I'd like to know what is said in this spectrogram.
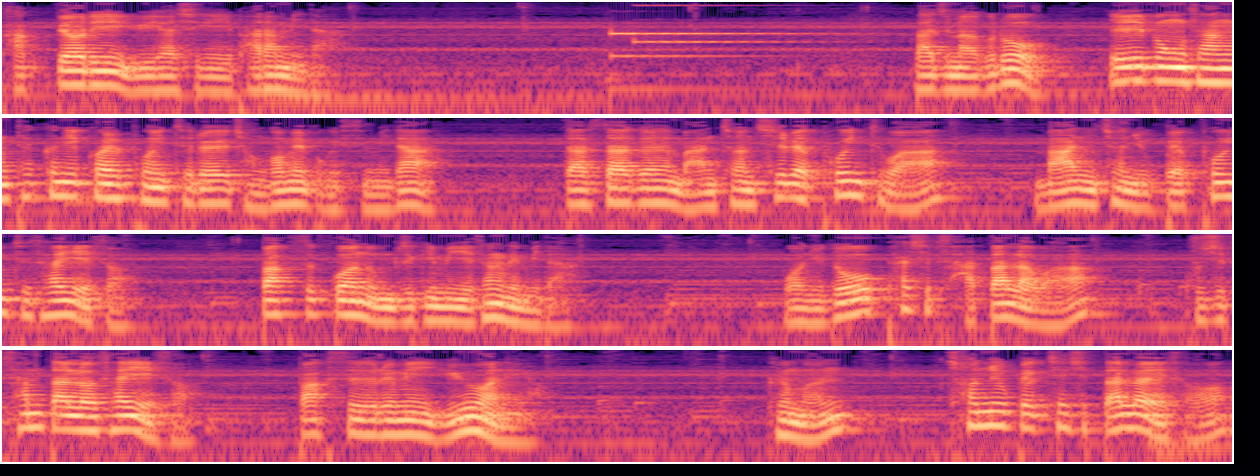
각별히 유의하시기 바랍니다. 마지막으로 일봉상 테크니컬 포인트를 점검해 보겠습니다. 나스닥은 11,700포인트와 12,600포인트 사이에서 박스권 움직임이 예상됩니다. 원유도 84달러와 93달러 사이에서 박스 흐름이 유효하네요. 금은 1670달러에서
